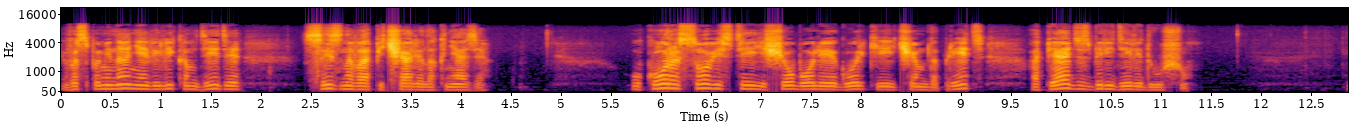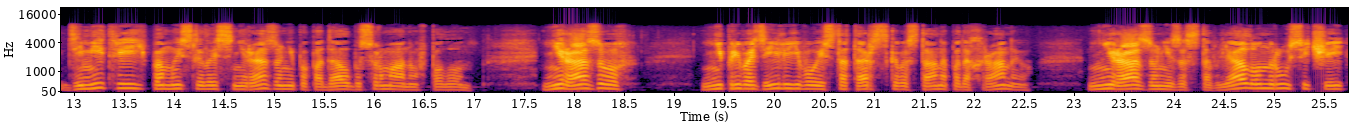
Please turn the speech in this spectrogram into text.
Воспоминание о великом деде сызново опечалило князя. Укоры совести, еще более горькие, чем допреть, опять сбередили душу. Дмитрий, помыслилось, ни разу не попадал басурманом в полон. Ни разу не привозили его из татарского стана под охрану. Ни разу не заставлял он русичей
